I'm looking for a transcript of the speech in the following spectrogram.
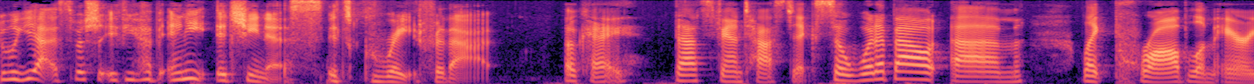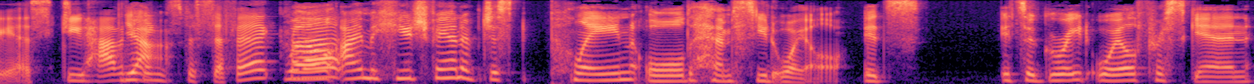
Well, yeah, especially if you have any itchiness, it's great for that. Okay, that's fantastic. So, what about um like problem areas? Do you have Yeah. anything specific? for Well, that? I'm a huge fan of just plain old hemp seed oil. It's it's a great oil for skin.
